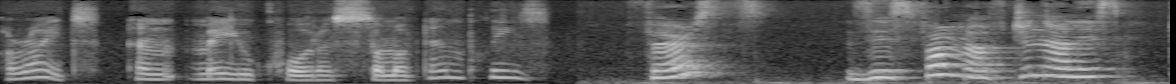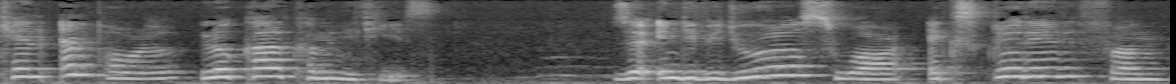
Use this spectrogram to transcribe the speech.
All right, and may you quote us some of them, please? First, this form of journalism can empower local communities. The individuals who are excluded from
